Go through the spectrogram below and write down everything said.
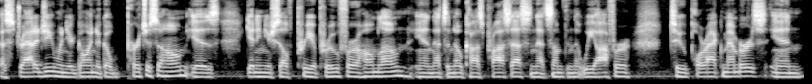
a, strategy when you're going to go purchase a home is getting yourself pre approved for a home loan. And that's a no cost process. And that's something that we offer to PORAC members. And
